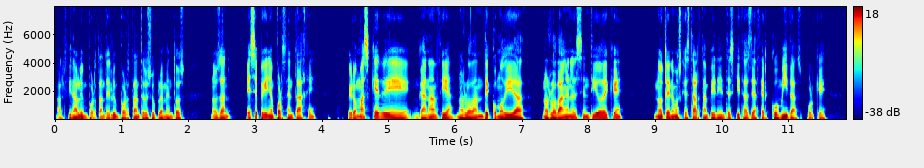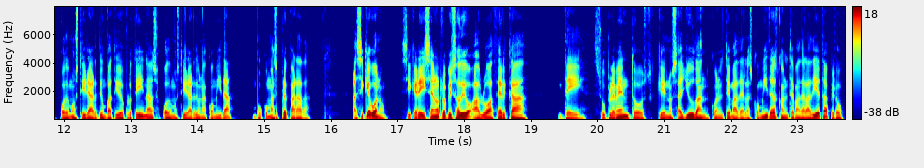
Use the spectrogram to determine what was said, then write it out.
Al final lo importante es lo importante, los suplementos nos dan ese pequeño porcentaje, pero más que de ganancia, nos lo dan de comodidad, nos lo dan en el sentido de que no tenemos que estar tan pendientes quizás de hacer comidas, porque podemos tirar de un batido de proteínas o podemos tirar de una comida un poco más preparada. Así que bueno, si queréis en otro episodio hablo acerca de suplementos que nos ayudan con el tema de las comidas, con el tema de la dieta, pero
